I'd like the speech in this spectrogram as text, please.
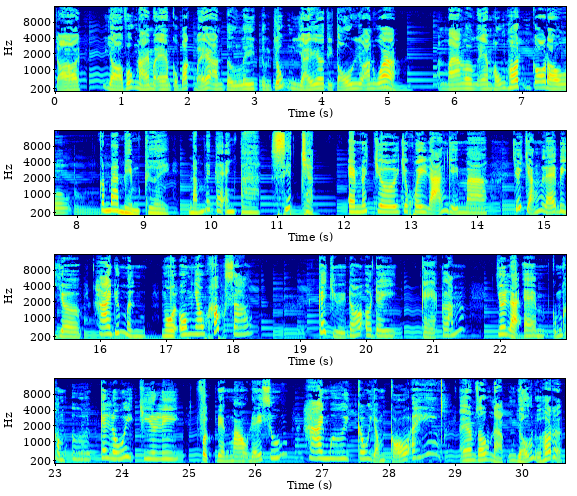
Trời ơi, giờ phút này mà em còn bắt bẻ anh từng ly từng chút như vậy thì tội cho anh quá. Anh mang ơn em không hết có đâu. Con ba mỉm cười, nắm lấy tay anh ta, siết chặt Em nói chơi cho khuây lãng vậy mà. Chứ chẳng lẽ bây giờ hai đứa mình ngồi ôm nhau khóc sao? Cái chuyện đó ở đây kẹt lắm. Với là em cũng không ưa cái lối chia ly Phật đèn màu để xuống 20 câu giọng cổ ấy. Em sao lúc nào cũng giỡn được hết à?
